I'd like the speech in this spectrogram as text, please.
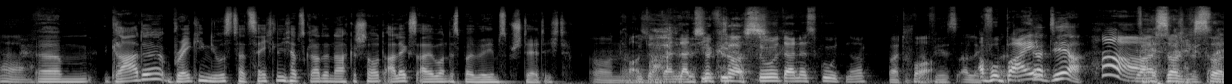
Ähm, gerade Breaking News tatsächlich, ich habe es gerade nachgeschaut, Alex Albon ist bei Williams bestätigt. Oh nein. Gut, und dann das ist ja Latifi krass. dazu, dann ist gut, ne? Warte, Boah. wer ist Alex? Ah, wobei- Ja, der. Ah, Ja, ist doch, ist doch,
